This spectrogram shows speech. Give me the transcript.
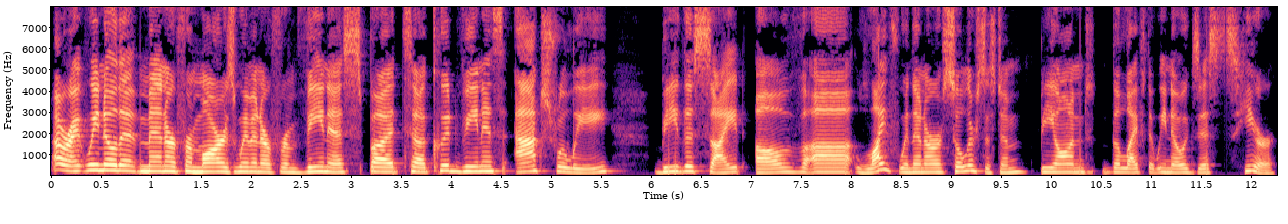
All right. We know that men are from Mars, women are from Venus, but uh, could Venus actually be the site of uh, life within our solar system beyond the life that we know exists here.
